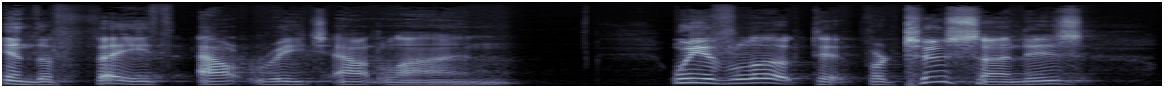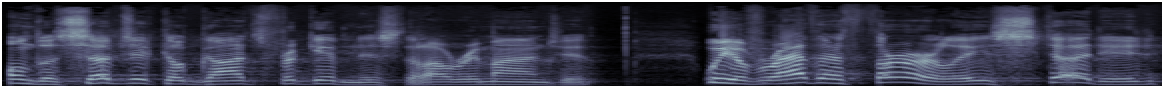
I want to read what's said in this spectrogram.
in the faith outreach outline. We have looked at for two Sundays on the subject of God's forgiveness that I'll remind you. We have rather thoroughly studied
